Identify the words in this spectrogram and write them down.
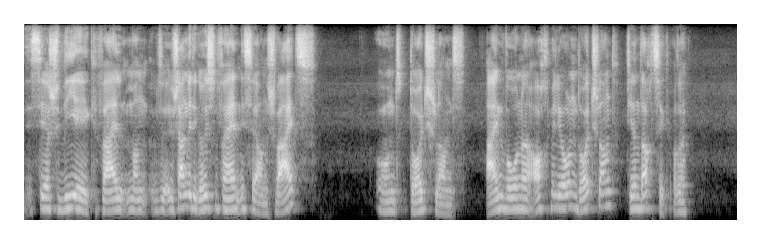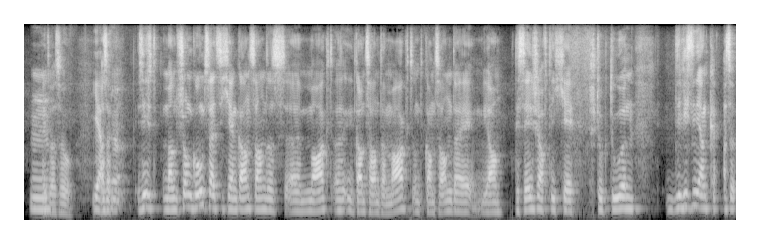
sehr schwierig, weil man, schauen wir die größten Verhältnisse an. Schweiz und Deutschland. Einwohner 8 Millionen, Deutschland 84, oder? Mhm. Etwa so. Ja, also ja. es ist man schon grundsätzlich ein ganz anderes äh, Markt, äh, ganz anderer Markt und ganz andere ja, gesellschaftliche Strukturen. Die wissen ja, also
